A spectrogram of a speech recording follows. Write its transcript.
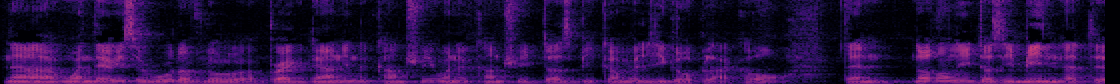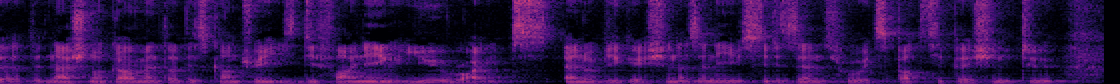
Now, when there is a rule of law breakdown in a country, when a country does become a legal black hole, then not only does it mean that the, the national government of this country is defining EU rights and obligation as an EU citizen through its participation to uh,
